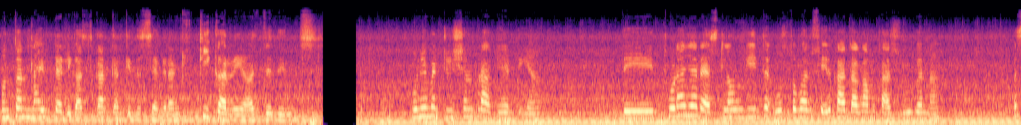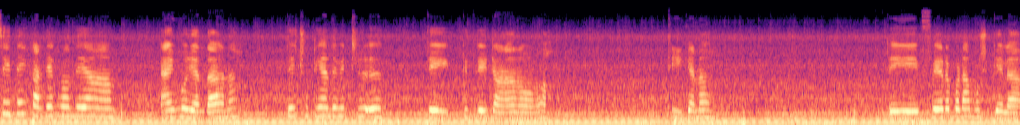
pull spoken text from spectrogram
ਹੁਣ ਤਾਂ ਲਾਈਵ ਟੈਲੀਕਾਸਟ ਕਰ ਕਰਕੇ ਦੱਸਿਆ ਕਰਾਂਗੇ ਕੀ ਕਰ ਰਹੇ ਆ ਅੱਜ ਦੇ ਦਿਨ 'ਚ। ਹੁਣੇ ਮੈਂ ਟਿਊਸ਼ਨ ਪੜ੍ਹਾ ਕੇ ਹਟੀ ਆ। ਤੇ ਥੋੜਾ ਜਿਹਾ ਰੈਸਟ ਲਵਾਂਗੀ ਤੇ ਉਸ ਤੋਂ ਬਾਅਦ ਫਿਰ ਘਰ ਦਾ ਕੰਮ ਕਰ ਸ਼ੁਰੂ ਕਰਨਾ। ਬਸ ਇਦਾਂ ਹੀ ਕਰਦੇ ਕਰਾਉਂਦੇ ਆ ਟਾਈਮ ਹੋ ਜਾਂਦਾ ਹੈ ਨਾ ਤੇ ਛੁੱਟੀਆਂ ਦੇ ਵਿੱਚ, ਤੇ ਕਿਤੇ ਜਾਣਾ ਨਾ ਆਉਣਾ ਠੀਕ ਹੈ ਨਾ? ਤੇ ਫਿਰ ਬੜਾ ਮੁਸ਼ਕਿਲ ਆ।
